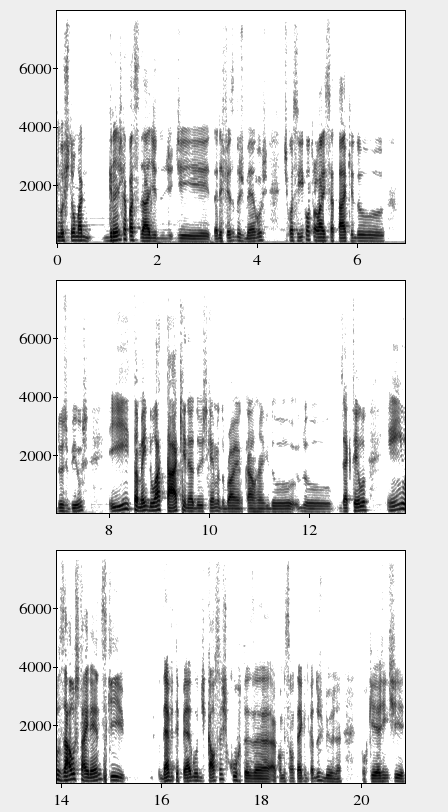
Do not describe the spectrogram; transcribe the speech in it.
mostrou uma grande capacidade de, de da defesa dos Bengals de conseguir controlar esse ataque do, dos Bills e também do ataque né, do esquema do Brian Callahan e do, do Zach Taylor em usar os tight ends que deve ter pego de calças curtas a, a comissão técnica dos Bills, né? Porque a gente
